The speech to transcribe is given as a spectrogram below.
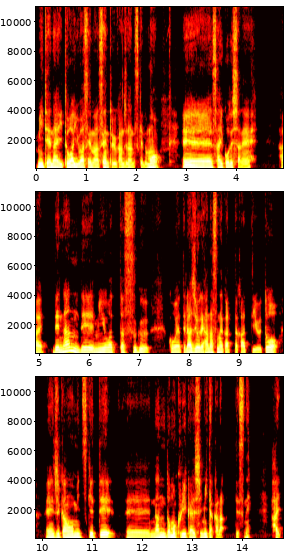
見てないとは言わせませんという感じなんですけども、えー最高でしたね。はい。で、なんで見終わったすぐ、こうやってラジオで話せなかったかっていうと、えー時間を見つけて、えー何度も繰り返し見たからですね。はい。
